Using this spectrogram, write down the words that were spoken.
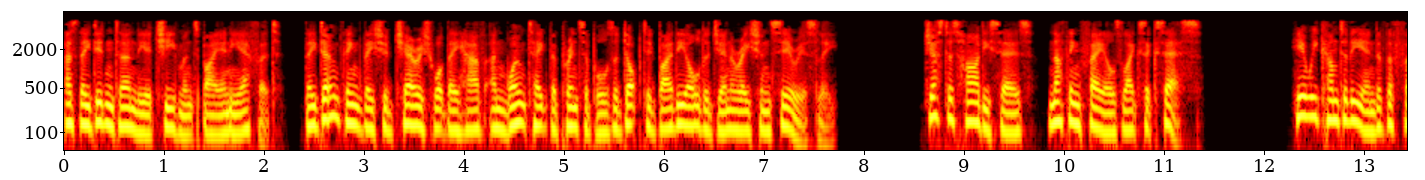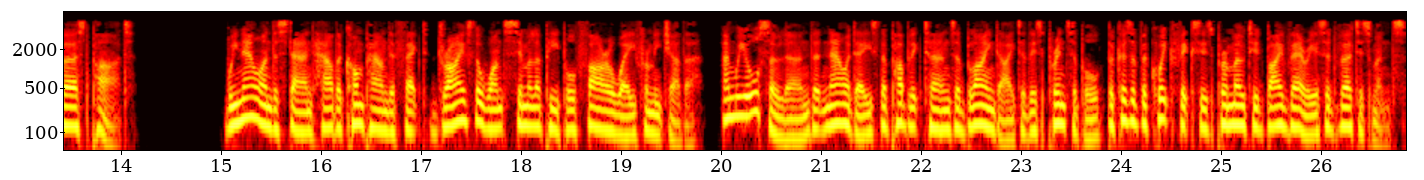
As they didn't earn the achievements by any effort, they don't think they should cherish what they have and won't take the principles adopted by the older generation seriously. Just as Hardy says, nothing fails like success. Here we come to the end of the first part. We now understand how the compound effect drives the once similar people far away from each other. And we also learned that nowadays the public turns a blind eye to this principle because of the quick fixes promoted by various advertisements.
